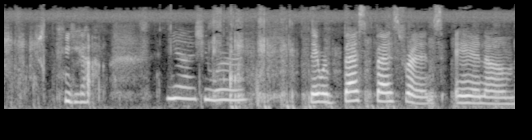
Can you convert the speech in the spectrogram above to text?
yeah. Yeah, she were. They were best, best friends. And um,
